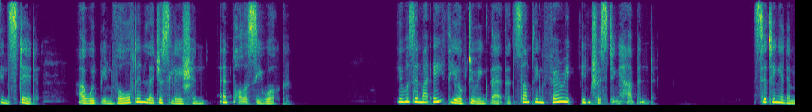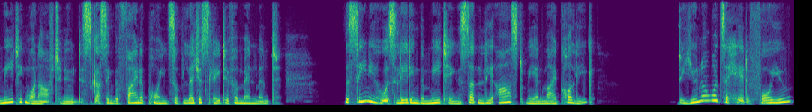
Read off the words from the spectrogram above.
Instead, I would be involved in legislation and policy work. It was in my eighth year of doing that that something very interesting happened. Sitting in a meeting one afternoon discussing the finer points of legislative amendment, the senior who was leading the meeting suddenly asked me and my colleague, Do you know what's ahead for you?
